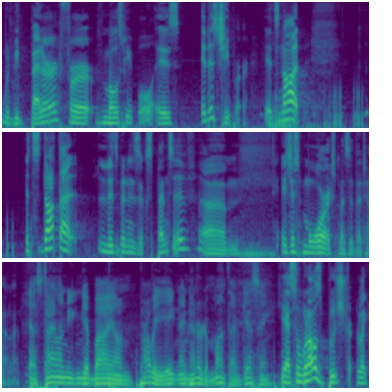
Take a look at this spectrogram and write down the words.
would be better for most people is it is cheaper. It's not it's not that Lisbon is expensive. Um, It's just more expensive than Thailand. Yes, Thailand you can get by on probably eight nine hundred a month. I'm guessing. Yeah, so when I was bootstrap like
